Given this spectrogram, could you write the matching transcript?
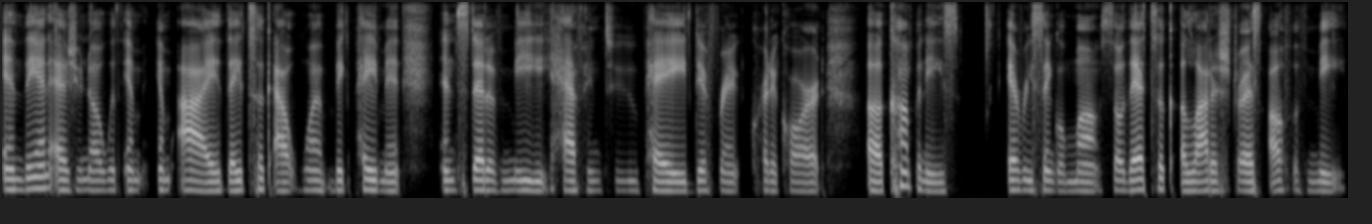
And then, as you know, with MMI, they took out one big payment instead of me having to pay different credit card uh, companies every single month. So that took a lot of stress off of me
